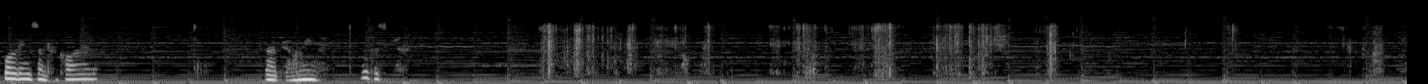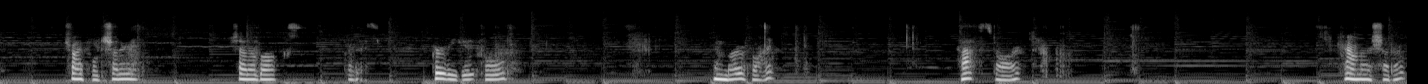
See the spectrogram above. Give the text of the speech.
Exploding center card. Okay, let me move this again. trifold shutter, shadow box, very nice, curvy gatefold, and butterfly, half star, camera shutter,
